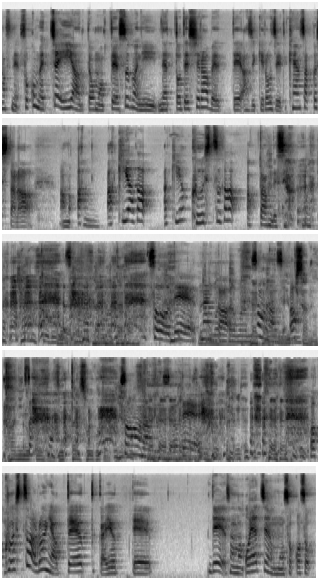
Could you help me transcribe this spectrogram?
ますね。そこめっちゃいいやんって思ってすぐにネットで調べて「あじき路地」で検索したらあのあ、うん。空き家が空き家？空室があったんですよ。またキャンセルの そうでなんかそうなんですよ。ゆきさんのターニングポイント絶対そういうことそうなんですよ。で あ空室あるんやってとか言ってでそのお家賃もそこそ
